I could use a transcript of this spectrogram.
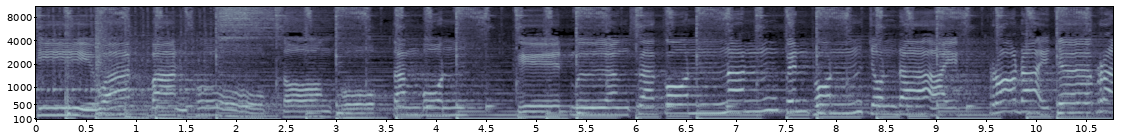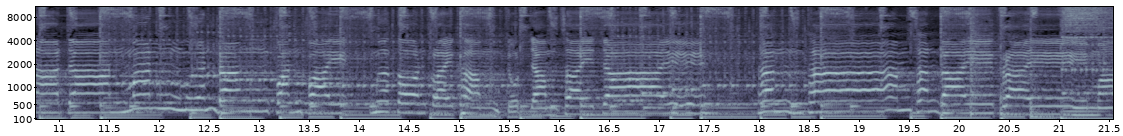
ที่วัดบ้านโค กตองโคกตำบล เขตเมืองสกลนั้นเป็นผลจนได้ เพราะได้เจอพระอาจารย์มันเหมือนดังฝันไฟ เมื่อตอนใกล้คำจดจำใส่ใจ ท่านถามท่านใดใครมา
